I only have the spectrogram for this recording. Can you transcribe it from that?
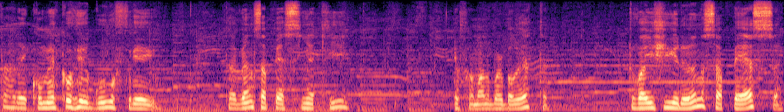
Tá daí como é que eu regulo o freio? Tá vendo essa pecinha aqui é formado borboleta, tu vai girando essa peça.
